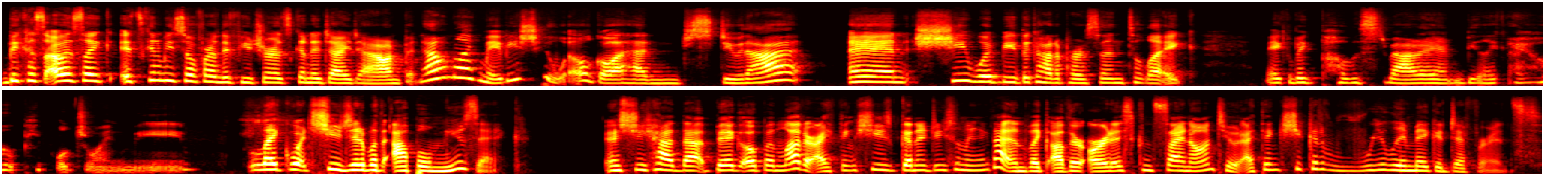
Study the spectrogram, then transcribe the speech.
Because I was like, it's going to be so far in the future, it's going to die down. But now I'm like, maybe she will go ahead and just do that. And she would be the kind of person to like make a big post about it and be like, I hope people join me. like what she did with Apple Music. And she had that big open letter. I think she's going to do something like that. And like other artists can sign on to it. I think she could really make a difference.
